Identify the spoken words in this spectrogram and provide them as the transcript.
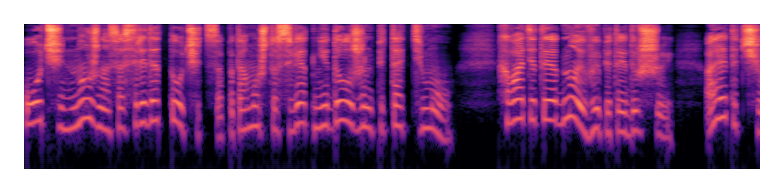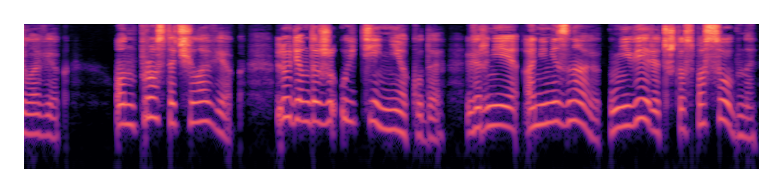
очень нужно сосредоточиться, потому что свет не должен питать тьму. Хватит и одной выпитой души. А этот человек, он просто человек. Людям даже уйти некуда. Вернее, они не знают, не верят, что способны.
